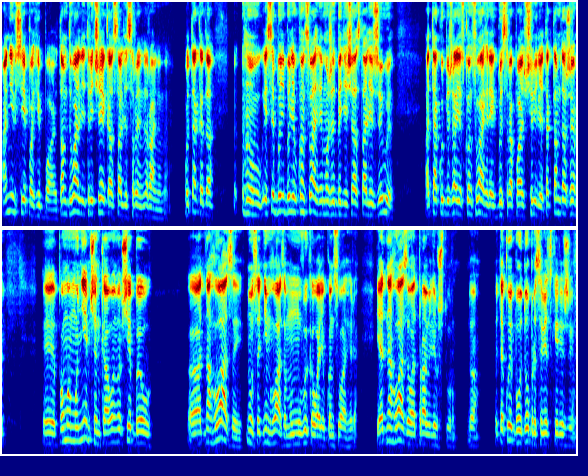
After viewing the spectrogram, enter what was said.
они все погибают. Там два или три человека остались ранены. Вот так это, если бы были в концлагере, может быть, сейчас остались живы, а так убежали из концлагеря, их быстро поощрили. Так там даже, э, по-моему, Немченко, он вообще был э, одноглазый, ну, с одним глазом, ему выковали в концлагере. И одноглазого отправили в штурм, да. Вот такой был добрый советский режим.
